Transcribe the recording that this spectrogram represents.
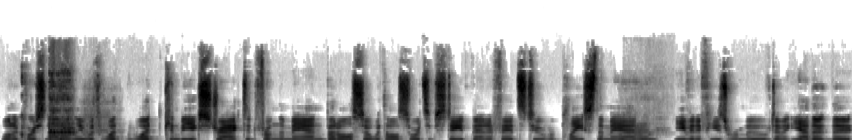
Well, and of course, not only with what what can be extracted from the man, but also with all sorts of state benefits to replace the man, Mm-hmm. Mhm. even if he's removed. I mean, yeah, the the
